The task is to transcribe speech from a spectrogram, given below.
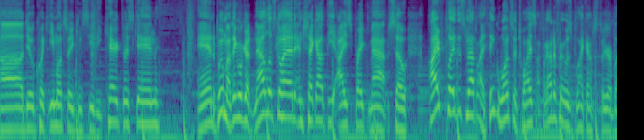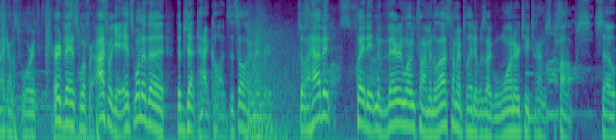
Uh, do a quick emote so you can see the character skin. And boom, I think we're good. Now let's go ahead and check out the Icebreak map. So I've played this map, I think once or twice. I forgot if it was Black Ops 3 or Black Ops 4 or Advanced Warfare. I forget. It's one of the, the jetpack CODs. That's all I remember. So I haven't played it in a very long time. And the last time I played it was like one or two times tops. So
